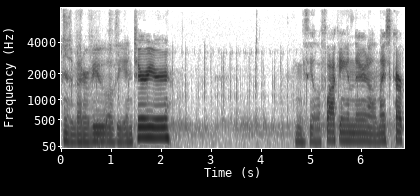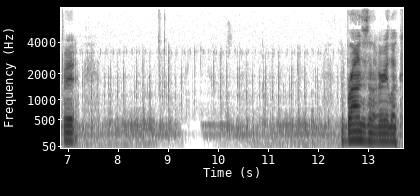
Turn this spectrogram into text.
Here's a better view of the interior. You can see all the flocking in there and all the nice carpet. The bronze doesn't a very look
